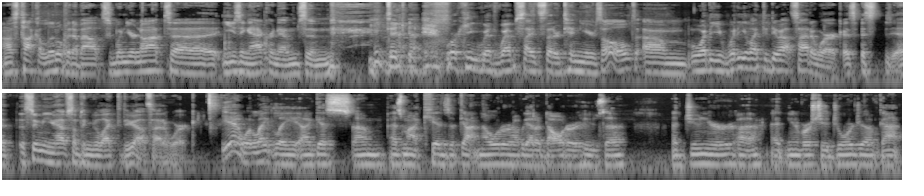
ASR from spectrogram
Let's talk a little bit about when you're not uh, using acronyms and working with websites that are 10 years old. Um, what do you What do you like to do outside of work? Uh, assuming you have something you like to do outside of work. Yeah, well, lately, I guess um, as my kids have gotten older, I've got a daughter who's a, a junior uh, at University of Georgia. I've got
